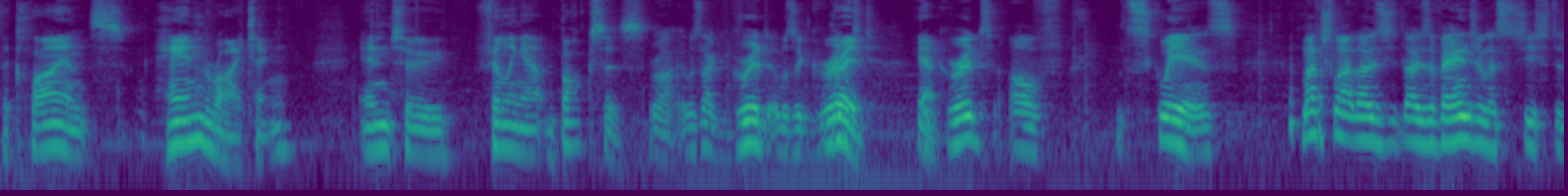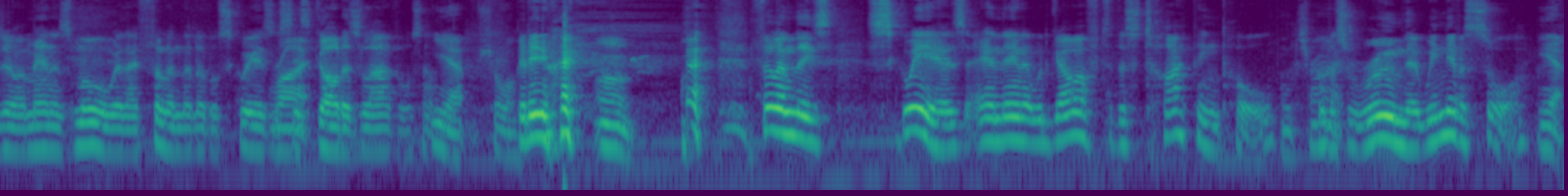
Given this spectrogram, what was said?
the client's handwriting into filling out boxes. right, it was like a grid. It was a grid. Grid, yeah. a grid of squares. Much like those those evangelists used to do on Manners Mall, where they fill in the little squares that Right. says "God is love" or something. Yeah, sure. But anyway, Mm. fill in these squares, and then it would go off to this typing pool That's or this room that we never saw. Yeah,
